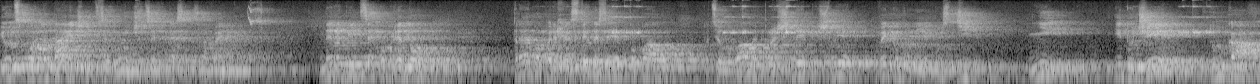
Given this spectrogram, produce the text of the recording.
І от споглядаючи і цілуючи це хресне знамення, не робіть це обрядово. Треба, перехрестилися, як попало, поцілували, пройшли, пішли, виконали якусь дію. Ні. Ідучи в думках,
